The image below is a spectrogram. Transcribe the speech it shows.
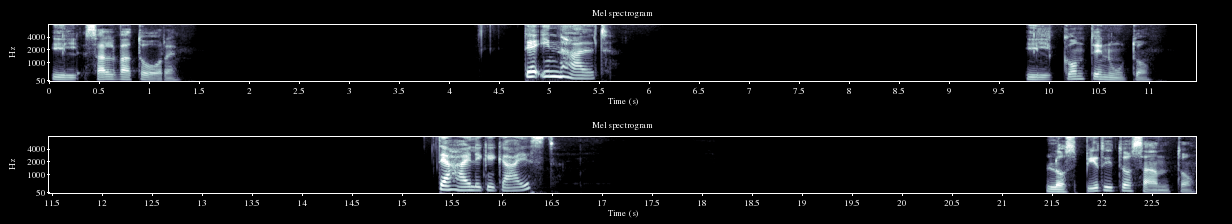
Il Salvatore. Der Inhalt. Il contenuto. Der Heilige Geist. Lo Spirito Santo.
